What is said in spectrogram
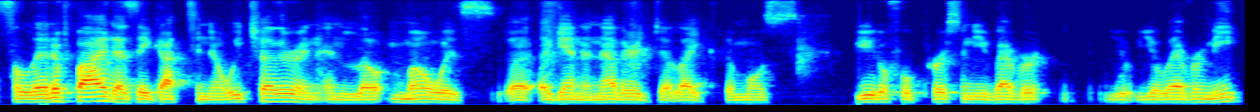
solidified as they got to know each other and, and mo is uh, again another like the most beautiful person you've ever you, will ever meet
